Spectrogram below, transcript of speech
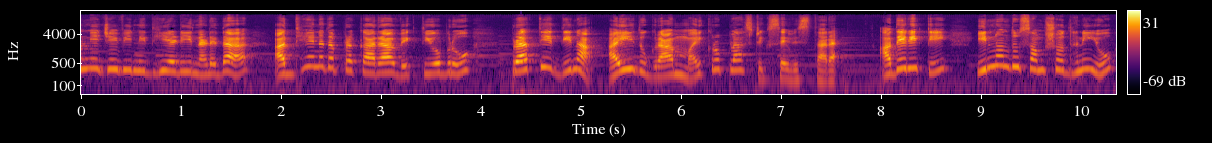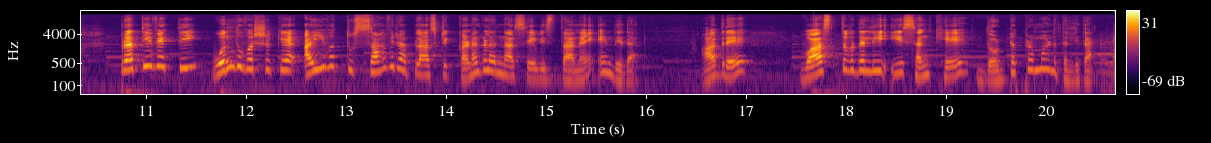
ವನ್ಯಜೀವಿ ನಿಧಿಯಡಿ ನಡೆದ ಅಧ್ಯಯನದ ಪ್ರಕಾರ ವ್ಯಕ್ತಿಯೊಬ್ಬರು ಪ್ರತಿದಿನ ಐದು ಗ್ರಾಂ ಮೈಕ್ರೋಪ್ಲಾಸ್ಟಿಕ್ ಸೇವಿಸ್ತಾರೆ. ಅದೇ ರೀತಿ ಇನ್ನೊಂದು ಸಂಶೋಧನೆಯು ಪ್ರತಿ ವ್ಯಕ್ತಿ ಒಂದು ವರ್ಷಕ್ಕೆ ಐವತ್ತು ಸಾವಿರ ಪ್ಲಾಸ್ಟಿಕ್ ಕಣಗಳನ್ನು ಸೇವಿಸ್ತಾನೆ ಎಂದಿದೆ. ಆದರೆ ವಾಸ್ತವದಲ್ಲಿ ಈ ಸಂಖ್ಯೆ ದೊಡ್ಡ ಪ್ರಮಾಣದಲ್ಲಿದೆ.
